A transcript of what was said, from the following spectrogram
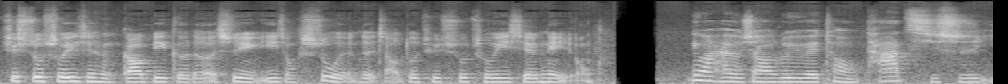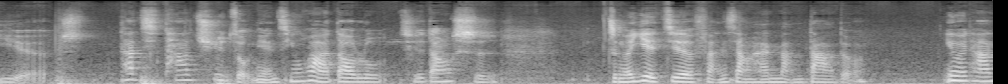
去输出一些很高逼格的，是以一种素人的角度去输出一些内容。另外还有像 Louis Vuitton，他其实也是他他去走年轻化道路，其实当时整个业界的反响还蛮大的。因为他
